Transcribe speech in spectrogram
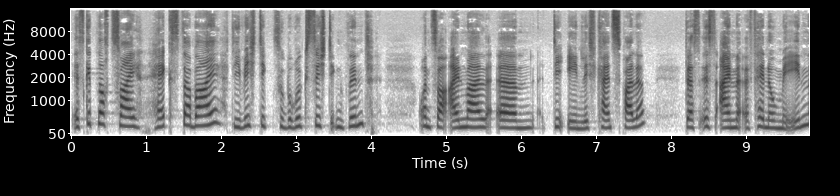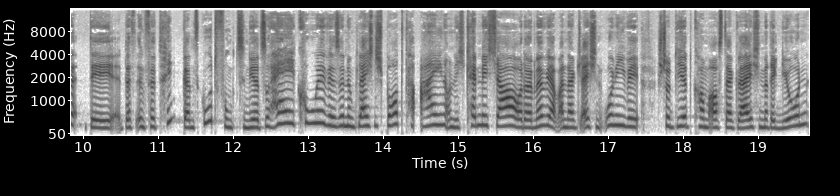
Es gibt noch zwei Hacks dabei, die wichtig zu berücksichtigen sind. Und zwar einmal ähm, die Ähnlichkeitsfalle. Das ist ein Phänomen, die, das im Vertrieb ganz gut funktioniert. So, hey, cool, wir sind im gleichen Sportverein und ich kenne dich ja oder ne, wir haben an der gleichen Uni studiert, kommen aus der gleichen Region.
